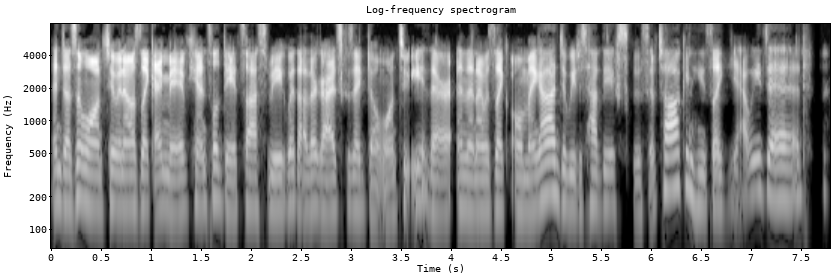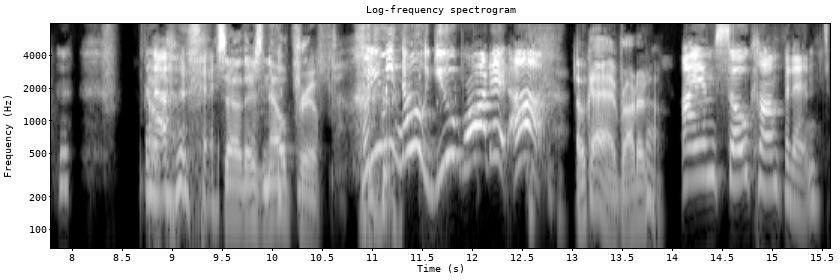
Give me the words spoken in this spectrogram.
and doesn't want to. And I was like, I may have canceled dates last week with other guys because I don't want to either. And then I was like, oh my God, did we just have the exclusive talk? And he's like, yeah, we did. And that was it. So there's no proof. What do you mean? No, you brought it up. okay, I brought it up. I am so confident.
